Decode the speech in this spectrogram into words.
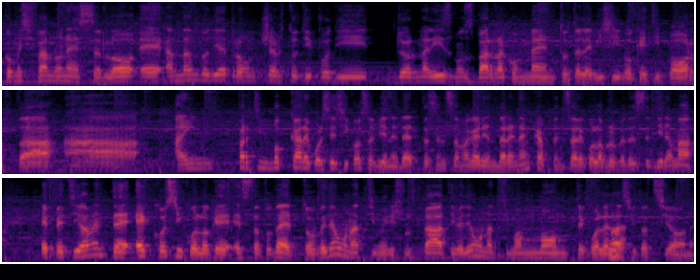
come si fa a non esserlo? È andando dietro a un certo tipo di giornalismo sbarra commento televisivo che ti porta a, a in, farti imboccare qualsiasi cosa viene detta senza magari andare neanche a pensare con la propria testa e dire ma effettivamente è così quello che è stato detto vediamo un attimo i risultati vediamo un attimo a monte qual è ma, la situazione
